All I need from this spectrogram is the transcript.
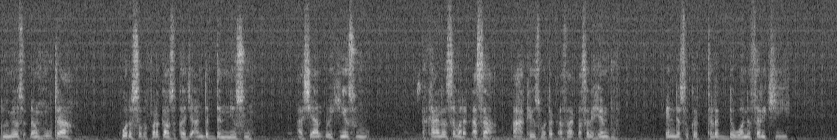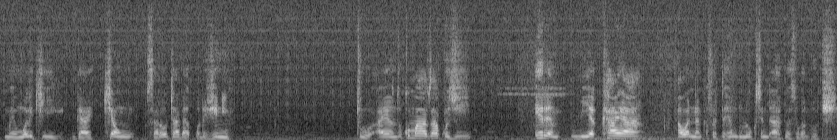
domin su ɗan huta ko da suka farka suka ji an daddanne su ashe an ɗauke su tsakanin sama da ƙasa aka kai su wata ƙasa ƙasar hindu inda suka tarar da wani sarki mai mulki ga kyan sarauta ga ƙurjini. To a yanzu kuma za ku ji irin miyar kaya a wannan ƙasar ta hindu lokacin da aka kai su ɗoki.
